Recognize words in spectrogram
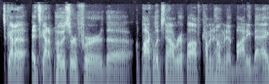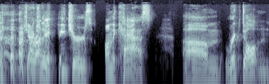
it's got a it's got a poster for the Apocalypse Now ripoff coming home in a body bag, which actually Right. features on the cast um, Rick Dalton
